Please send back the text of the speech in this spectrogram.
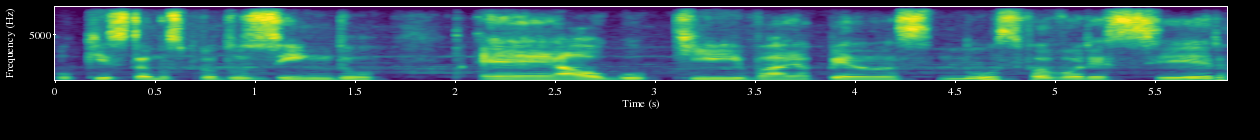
o que estamos produzindo é algo que vai apenas nos favorecer,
